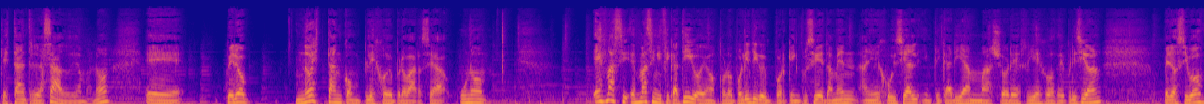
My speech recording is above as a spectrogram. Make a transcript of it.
que está entrelazado, digamos, ¿no? Eh, pero no es tan complejo de probar, o sea, uno es más, es más significativo, digamos, por lo político y porque inclusive también a nivel judicial implicaría mayores riesgos de prisión. Pero si vos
